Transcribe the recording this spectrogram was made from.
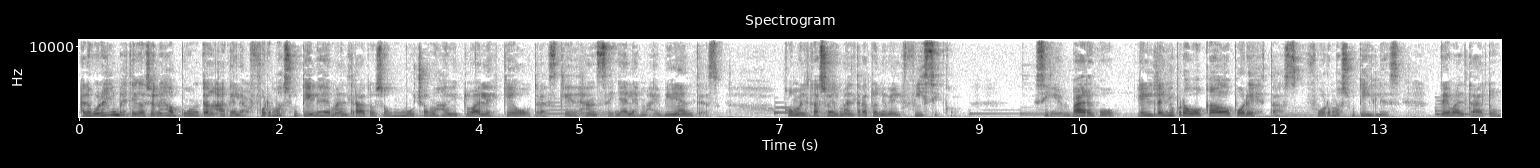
Algunas investigaciones apuntan a que las formas sutiles de maltrato son mucho más habituales que otras que dejan señales más evidentes, como el caso del maltrato a nivel físico. Sin embargo, el daño provocado por estas formas sutiles de maltrato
